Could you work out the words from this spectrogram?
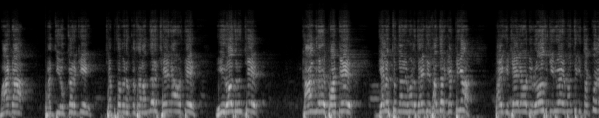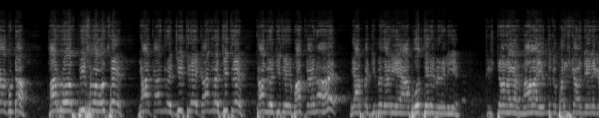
మాట ప్రతి ఒక్కరికి చెప్తామని ఒక్కసారి అందరూ చేయలేబట్టి ఈ రోజు నుంచి కాంగ్రెస్ పార్టీ గెలుస్తుందనే మాట దయచేసి అందరు గట్టిగా పైకి చేయలేబట్టి రోజుకి ఇరవై మందికి తక్కువ కాకుండా హర్ రోజు పీస్ లో వస్తే యా कांग्रेस जीत रहे कांग्रेस जीत रहे कांग्रेस जीत रहे बात कहना है ये आपका जिम्मेदारी है आप वोट दे रहे मेरे लिए కృష్ణానగర్ నాలా ఎందుకు పరిష్కారం చేయలేక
